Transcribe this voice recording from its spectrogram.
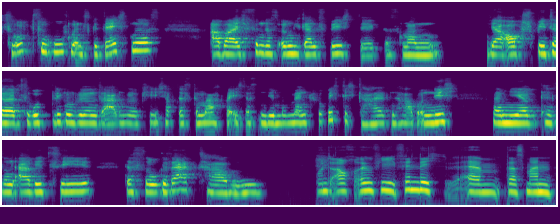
zurückzurufen ins Gedächtnis. Aber ich finde es irgendwie ganz wichtig, dass man ja auch später zurückblicken will und sagen will, okay, ich habe das gemacht, weil ich das in dem Moment für richtig gehalten habe und nicht, weil mir Person ABC das so gesagt haben. Und auch irgendwie finde ich, ähm, dass man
